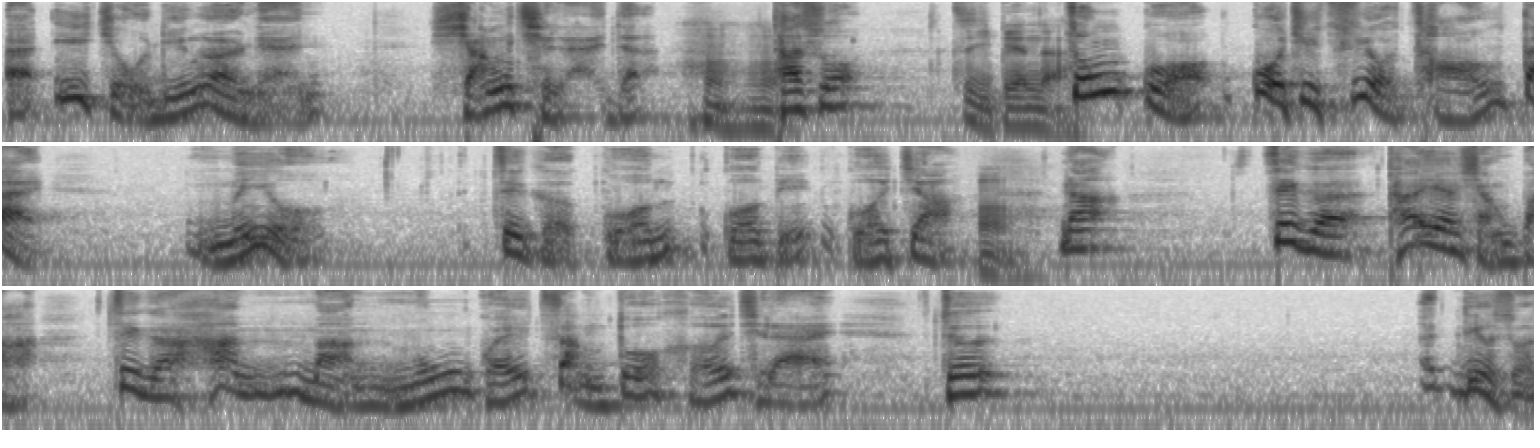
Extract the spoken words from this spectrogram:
呃一九零二年想起来的。他说自己编的。中国过去只有朝代，没有这个国国民国家。嗯，那这个他也想把。这个汉满蒙回藏都合起来，就，呃，例如说，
